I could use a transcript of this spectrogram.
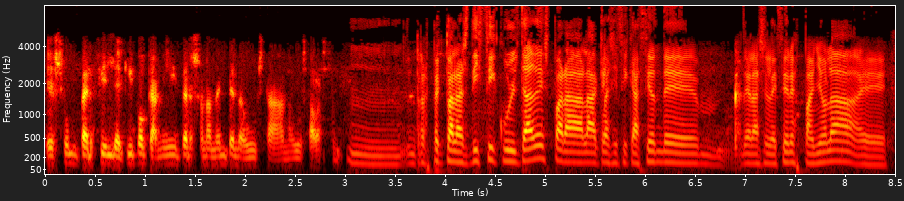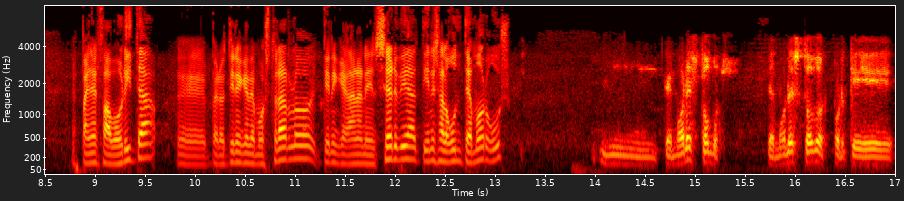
es un perfil de equipo que a mí personalmente me gusta, me gusta bastante. Mm, respecto a las dificultades para la clasificación de, de la selección española, eh, España es favorita, eh, pero tiene que demostrarlo, tiene que ganar en Serbia. ¿Tienes algún temor, Gus? Mm, temores todos, temores todos, porque,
